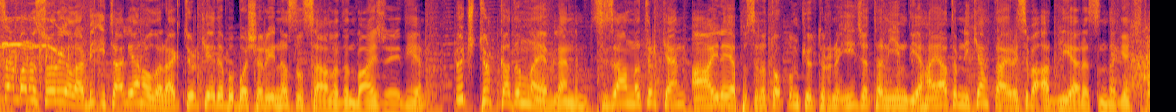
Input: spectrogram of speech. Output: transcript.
Bazen bana soruyorlar bir İtalyan olarak Türkiye'de bu başarıyı nasıl sağladın Bay diye. Üç Türk kadınla evlendim. Size anlatırken aile yapısını, toplum kültürünü iyice tanıyayım diye hayatım nikah dairesi ve adliye arasında geçti.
